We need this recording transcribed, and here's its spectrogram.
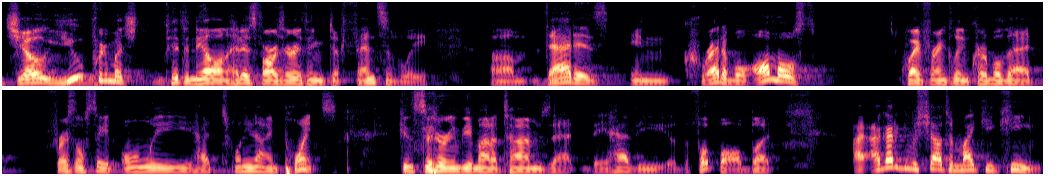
Joe, you pretty much hit the nail on the head as far as everything defensively. Um, that is incredible. Almost, quite frankly, incredible that Fresno State only had 29 points, considering the amount of times that they had the the football. But I, I got to give a shout out to Mikey Keene.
